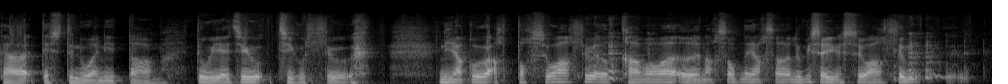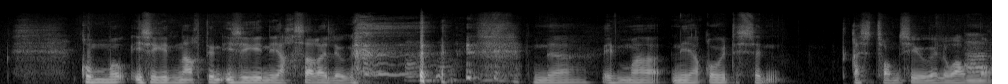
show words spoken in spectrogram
та тестунуанииттарама туиатигу тигуллу ниакуга арторсуаарлу эққаамава эринарсорниарсаралуги саяссуаарлу qummu isiginnaartun isiginiarsaralunga на имма ниакуи тассан qastornsiugaluarnor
